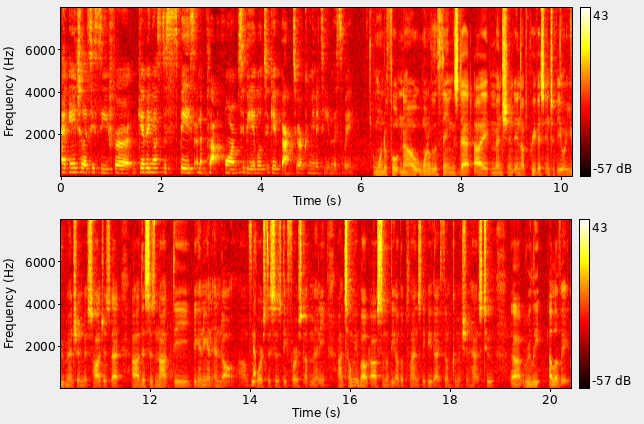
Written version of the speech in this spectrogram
and HLSCC for giving us the space and a platform to be able to give back to our community in this way. Wonderful. Now, one of the things that I mentioned in a previous interview, or you mentioned, Ms. Hodges, that uh, this is not the beginning and end all. Uh, of No. course, this is the first of many. Uh, tell me about uh, some of the other plans the BVI Film Commission has to uh, really elevate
